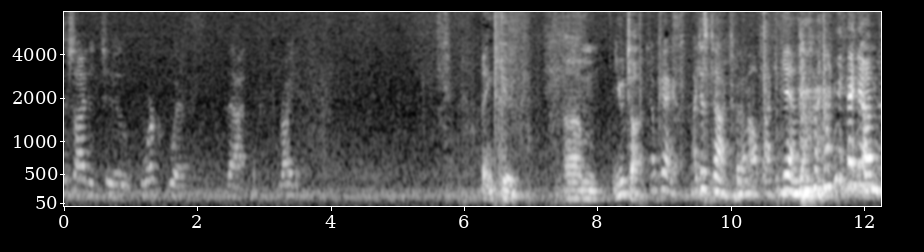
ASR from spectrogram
decided to work with that writing. Thank you. Um, you talk. Okay, I just talked, but I'm, I'll talk again. Okay, um,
